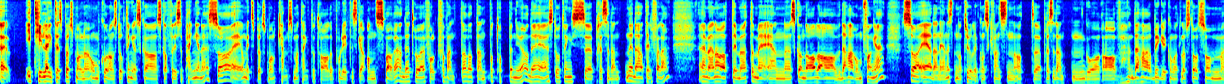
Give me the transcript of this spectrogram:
Uh. I tillegg til spørsmålene om hvordan Stortinget skal skaffe disse pengene, så er jo mitt spørsmål hvem som har tenkt å ta det politiske ansvaret. Det tror jeg folk forventer at den på toppen gjør. Det er stortingspresidenten i dette tilfellet. Jeg mener at i møte med en skandale av dette omfanget, så er den eneste naturlige konsekvensen at presidenten går av. Dette bygget kommer til å stå som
